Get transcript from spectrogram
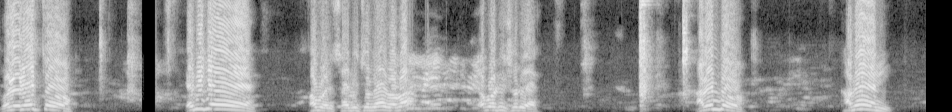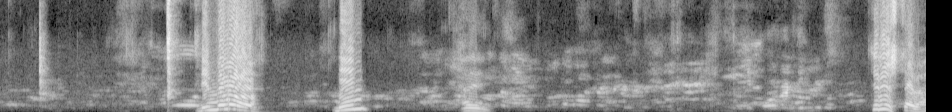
বলে এই তো। এদিকে। আবার সাইডে চলে যায় বাবা। আবার সরে যায় খাবেন তো? খাবেন? ডিম দেবো? ডিম? তিরিশ টাকা।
